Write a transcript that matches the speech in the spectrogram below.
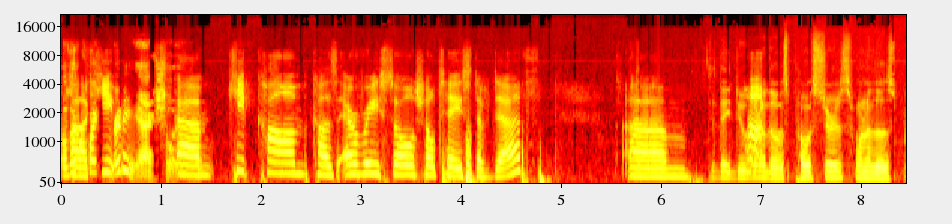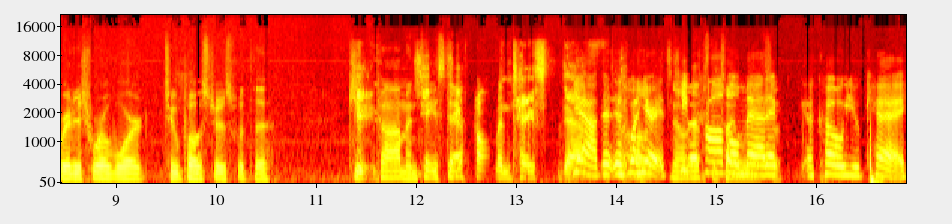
well, they're uh, quite keep- pretty actually. Um, keep calm, because every soul shall taste of death. Um, Did they do Huh. one of those posters, one of those British World War II posters with the keep, Keep- calm and taste Keep death? Keep calm and taste death. Yeah, there- there's one Oh, here. It's no, Keep Calm title of Omatic uh, Co. UK.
